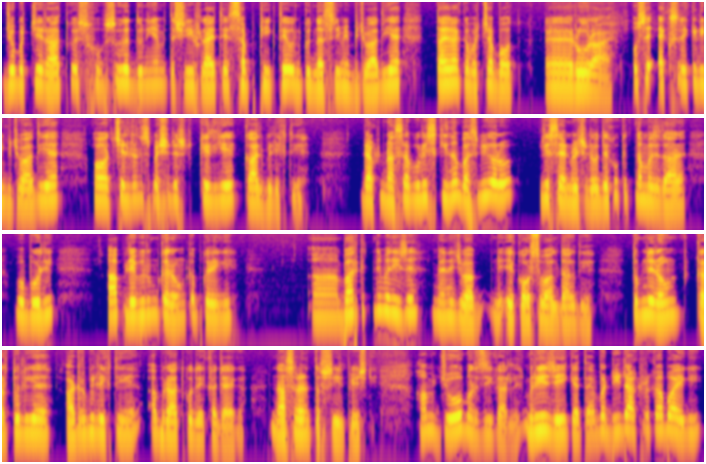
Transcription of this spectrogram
جو بچے رات کو اس خوبصورت دنیا میں تشریف لائے تھے، سب ٹھیک تھے، ان کو نرسری میں بھجوا دیا ہے۔ طائرہ کا بچہ بہت رو رہا ہے۔ اسے ایکس رے کے لیے بھجوا دیا ہے۔ اور چلڈرن اسپیشلسٹ کے لیے کال بھی لکھتی ہے۔ ڈاکٹر ناصرہ بولی اس کی نا بس بھی کرو، یہ سینڈوچ لو۔ دیکھو کتنا مزیدار ہے۔ وہ بولی، آپ لیبر روم کا راؤنڈ کب کریں گی؟ باہر کتنے مریض ہیں؟ میں نے جواب میں ایک اور سوال داغ دیے۔ تم نے راؤنڈ کر تو لیا ہے، آرڈر بھی لکھ دیے ہیں، اب رات کو دیکھا جائے گا۔ ناصرہ نے تفصیل پیش کی۔ ہم جو مرضی کر لیں۔ مریض یہی کہتا ہے، بڈی ڈاکٹر کب آئے گی؟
